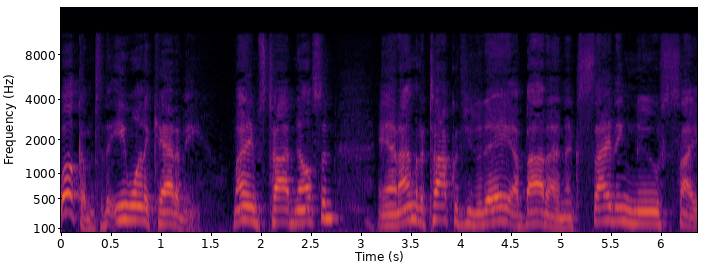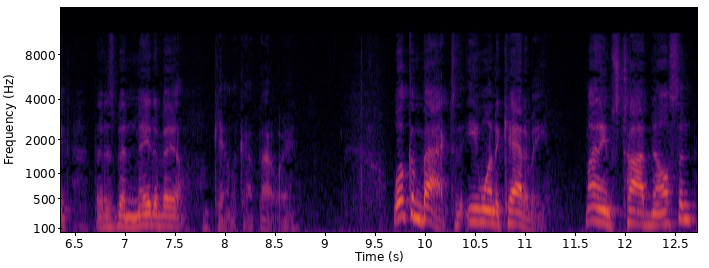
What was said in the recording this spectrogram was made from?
Welcome to the EOne Academy. My name is Todd Nelson, and I'm going to talk with you today about an exciting new site that has been made available. Can't look out that way. Welcome back to the EOne Academy. My name is Todd Nelson,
